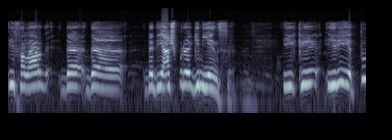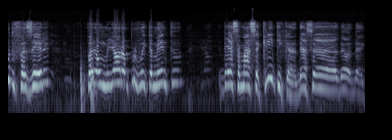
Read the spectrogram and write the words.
e falar da, da, da diáspora guineense. E que iria tudo fazer para o melhor aproveitamento dessa massa crítica, dessa de,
